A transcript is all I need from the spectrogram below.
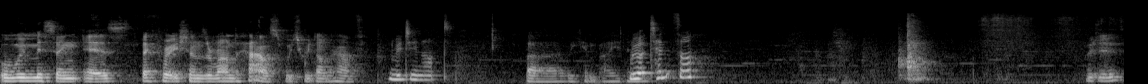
All we're missing is decorations around the house, which we don't have. We do not. But we can buy We got tinsel. We do,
